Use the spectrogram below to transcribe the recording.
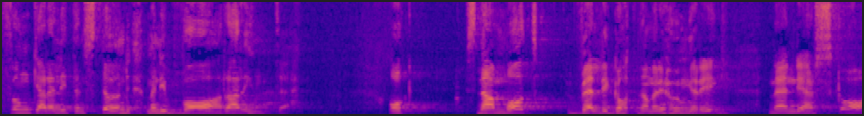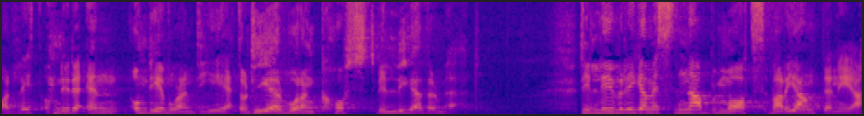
Funkar en liten stund, men det varar inte. Och snabbmat, väldigt gott när man är hungrig. Men det är skadligt om det är, en, om det är vår diet och det är vår kost vi lever med. Det luriga med snabbmatsvarianten är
